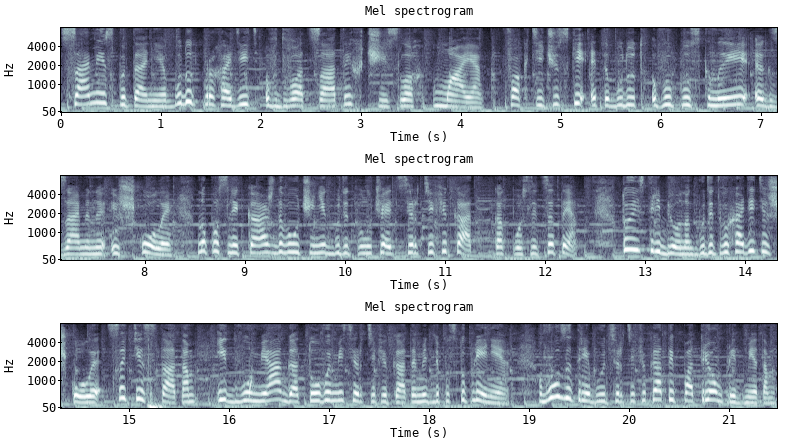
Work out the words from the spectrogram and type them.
Сами испытания будут проходить в 20-х числах мая. Фактически это будут выпускные экзамены из школы, но после каждого ученик будет получать сертификат, как после ЦТ. То есть ребенок будет выходить из школы с аттестатом и двумя готовыми сертификатами для поступления. Вузы требуют сертификаты по трем предметам,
